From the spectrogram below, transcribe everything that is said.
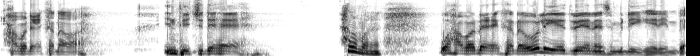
waxaaba dhici kadhaba intii jidha hee hal mar. Waxaaba dhici kadhaba weligeed ba inaysanba dhiig helinba.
